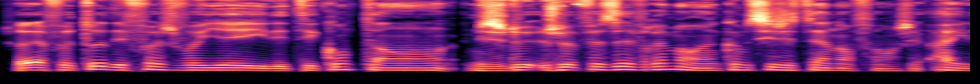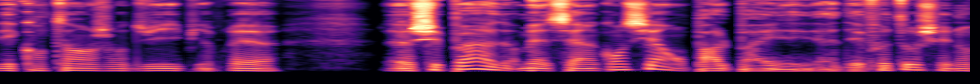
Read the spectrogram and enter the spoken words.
Je regardais la photo, des fois je voyais, il était content. Mais je le, faisais vraiment, hein, comme si j'étais un enfant. Ah, il est content aujourd'hui. Puis après, euh, je sais pas, mais c'est inconscient. On parle pas à des photos chez nous,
